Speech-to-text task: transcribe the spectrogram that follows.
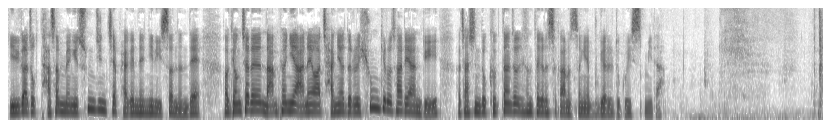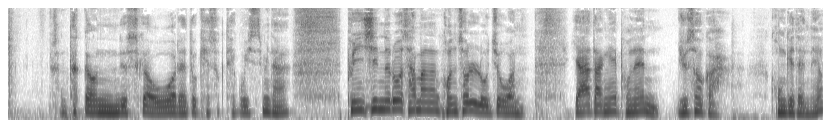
일가족 5명이 숨진 채 발견된 일이 있었는데 어, 경찰은 남편이 아내와 자녀들을 흉기로 살해한 뒤 자신도 극단적인 선택을 했을 가능성에 무게를 두고 있습니다. 안타까운 뉴스가 5월에도 계속되고 있습니다. 분신으로 사망한 건설 노조원 야당에 보낸 유서가 공개됐네요.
